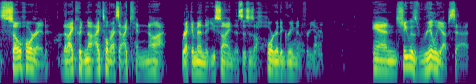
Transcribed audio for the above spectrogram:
so horrid that I could not. I told her, I said, I cannot recommend that you sign this. This is a horrid agreement for you. And she was really upset,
